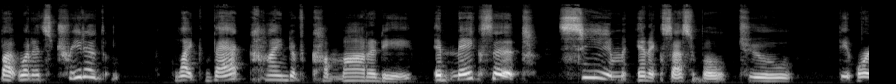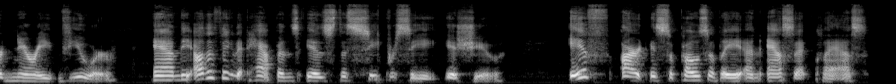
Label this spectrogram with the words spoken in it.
But when it's treated like that kind of commodity, it makes it seem inaccessible to the ordinary viewer. And the other thing that happens is the secrecy issue. If art is supposedly an asset class,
